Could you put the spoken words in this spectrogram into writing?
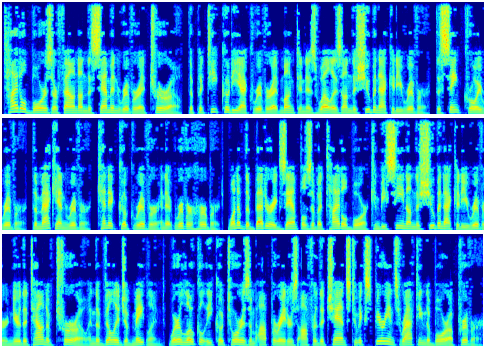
Tidal bores are found on the Salmon River at Truro, the Petitcodiac River at Moncton as well as on the Shubenacadie River, the St. Croix River, the Maccan River, Kennetcook River and at River Herbert. One of the better examples of a tidal bore can be seen on the Shubenacadie River near the town of Truro and the village of Maitland, where local ecotourism operators offer the chance to experience rafting the bore upriver.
